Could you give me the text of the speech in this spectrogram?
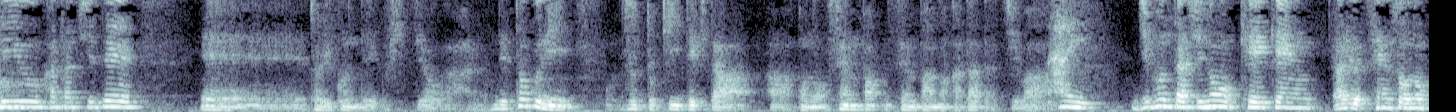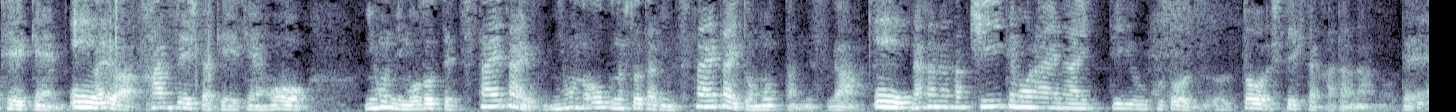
ていう形で、えー、取り組んでいく必要がある。で、特にずっと聞いてきた、あこの先般先般の方たちは、はい、自分たちの経験、あるいは戦争の経験、えー、あるいは反省した経験を日本に戻って伝えたい、日本の多くの人たちに伝えたいと思ったんですが、ええ、なかなか聞いてもらえないっていうことをずっとしてきた方なので、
